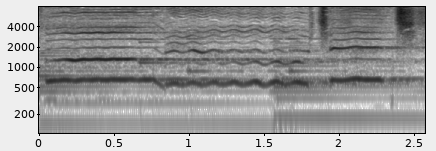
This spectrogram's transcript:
风流真情。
